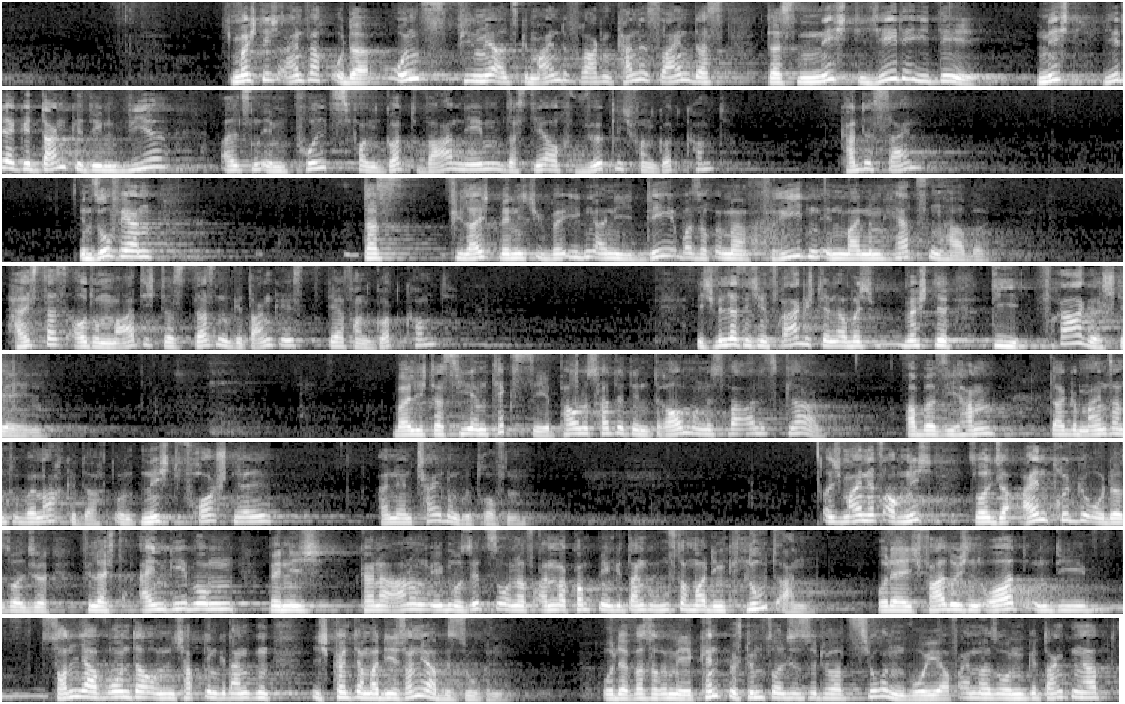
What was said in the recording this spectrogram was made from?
Ich möchte dich einfach oder uns vielmehr als Gemeinde fragen, kann es sein, dass, dass nicht jede Idee, nicht jeder Gedanke, den wir als einen Impuls von Gott wahrnehmen, dass der auch wirklich von Gott kommt? Kann das sein? Insofern dass vielleicht, wenn ich über irgendeine Idee, was auch immer, Frieden in meinem Herzen habe, heißt das automatisch, dass das ein Gedanke ist, der von Gott kommt? Ich will das nicht in Frage stellen, aber ich möchte die Frage stellen, weil ich das hier im Text sehe. Paulus hatte den Traum und es war alles klar. Aber sie haben da gemeinsam drüber nachgedacht und nicht vorschnell eine Entscheidung getroffen. Also ich meine jetzt auch nicht solche Eindrücke oder solche vielleicht Eingebungen, wenn ich, keine Ahnung, irgendwo sitze und auf einmal kommt mir ein Gedanke, ruf doch mal den Knut an. Oder ich fahre durch einen Ort und die Sonja wohnt da und ich habe den Gedanken, ich könnte ja mal die Sonja besuchen. Oder was auch immer. Ihr kennt bestimmt solche Situationen, wo ihr auf einmal so einen Gedanken habt.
